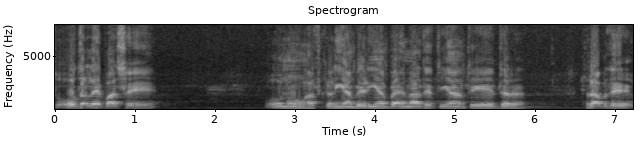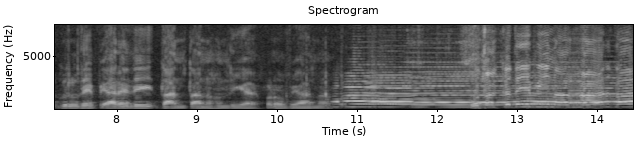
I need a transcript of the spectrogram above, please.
ਸੋ ਉਧਰਲੇ ਪਾਸੇ ਉਹਨੂੰ ਹੱਥਕੜੀਆਂ ਬੇੜੀਆਂ ਪਹਿਨਾ ਦਿੱਤੀਆਂ ਤੇ ਇਧਰ ਰੱਬ ਦੇ, ਗੁਰੂ ਦੇ ਪਿਆਰੇ ਦੀ ਧੰਨ ਧੰਨ ਹੁੰਦੀ ਹੈ। ਪੜੋ ਪਿਆਰ ਨਾਲ। ਉਹ ਤਾਂ ਕਦੇ ਵੀ ਨਾ ਹਾਰਦਾ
